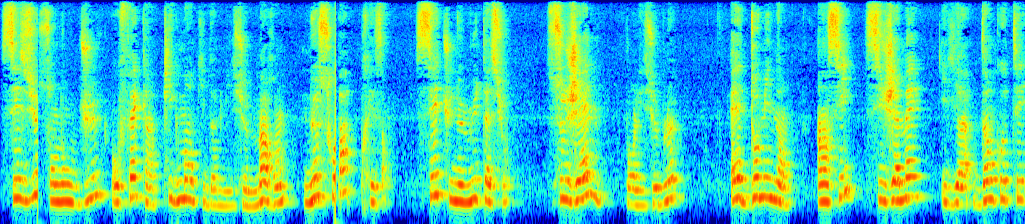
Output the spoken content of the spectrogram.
Ces yeux sont donc dus au fait qu'un pigment qui donne les yeux marrons ne soit pas présent. C'est une mutation. Ce gène, pour les yeux bleus, est dominant. Ainsi, si jamais il y a d'un côté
